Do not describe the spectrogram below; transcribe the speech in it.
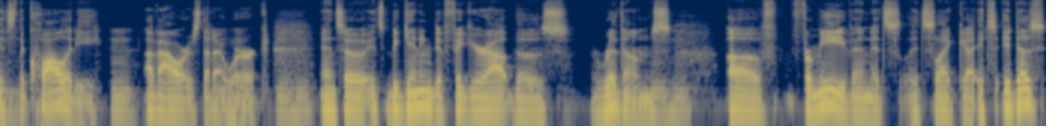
it's the quality of hours that I work, and so it's beginning to figure out those rhythms of for me even it's it's like uh, it's it does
